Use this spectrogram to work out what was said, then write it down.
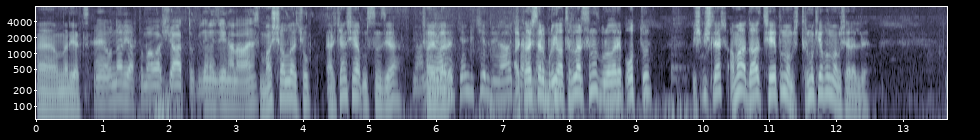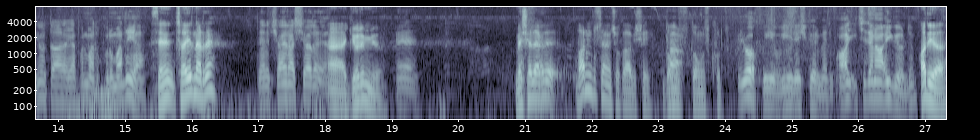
He onları yaktın. He, onları yaktım hava aşağı attık bir tane Zeynal Ağa'ya. Maşallah çok erken şey yapmışsınız ya. Yani Çayırları. erken biçildi ya. Arkadaşlar çayırlar. burayı hatırlarsınız. Buralar hep ottu. Biçmişler ama daha şey yapılmamış. Tırmık yapılmamış herhalde. Yok daha yapılmadı kurumadı ya. Senin çayır nerede? Yani çayır aşağıda ya. Ha görünmüyor. He. Meşelerde var mı bu sene çok abi şey? Domuz, domuz, kurt. Yok bir, bir hiç görmedim. Ay iki tane ayı gördüm. Hadi ya.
